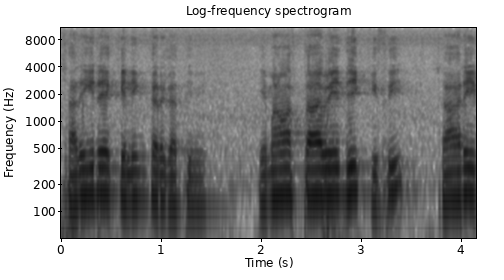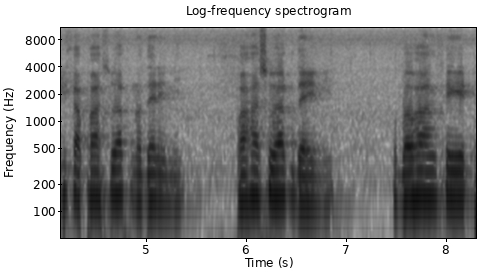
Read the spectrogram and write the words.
ශරීරය කෙලින් කරගතිමි. එම අවස්ථාවේදී කිසි ශාරීරික අපහසුයක් නොදැනිනි. පහසුවක් දැනිනි. ඔබ වහන්සේට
